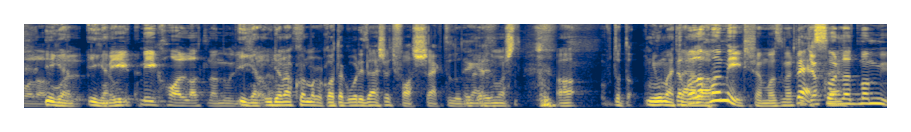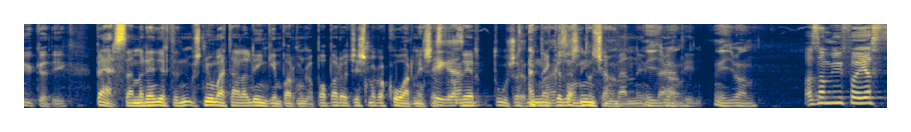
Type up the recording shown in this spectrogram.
valahol. Igen, igen. Még, még hallatlanul is. Igen, ugyanakkor meg a kategorizás egy fasság, tudod, mert hogy most a, tehát a new De metal valahol a, mégsem az, mert Persze. gyakorlatban működik. Persze, mert én érted, most new metal a Linkin Park, meg a Paparocs, és meg a Korn, és ez Igen. azért túl sok minden közös nincsen bennük. Így tehát van. így. Így van. Az a műfaj, az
